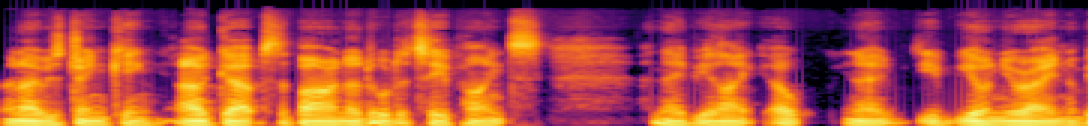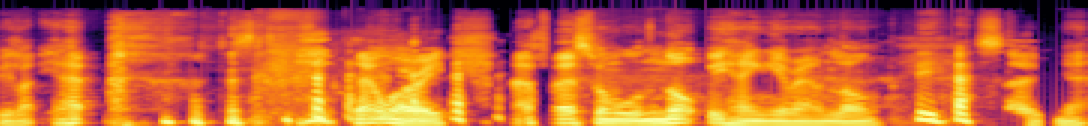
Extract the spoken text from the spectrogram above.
when I was drinking. I would go up to the bar and I'd order two pints, and they'd be like, "Oh, you know, you, you're on your own." I'd be like, "Yeah, don't worry, that first one will not be hanging around long." Yeah. So yeah,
